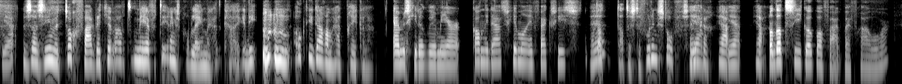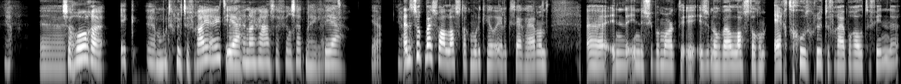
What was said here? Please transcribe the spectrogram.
Ja. Dus dan zien we toch vaak dat je wat meer verteringsproblemen gaat krijgen, die ook die darm gaat prikkelen. En misschien ook weer meer candida, schimmelinfecties. Hè? Dat, dat is de voedingsstof, zeker. Ja, ja. ja. Want dat zie ik ook wel vaak bij vrouwen hoor. Ja. Eh, Ze dat- horen, ik moet glutenvrij eten en dan gaan ze veel zetmelen eten. Ja. Ja. En het is ook best wel lastig, moet ik heel eerlijk zeggen. Hè? Want eh, in, de, in de supermarkt is het nog wel lastig om echt goed glutenvrij brood te vinden.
